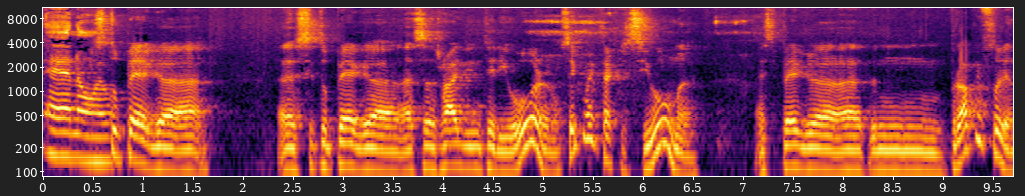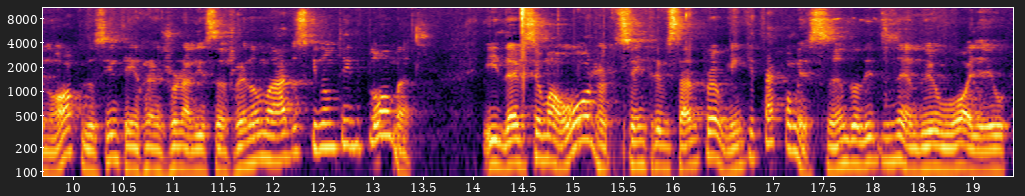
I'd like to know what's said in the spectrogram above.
É, não, Se eu, tu pega. eh, Se tu pega essas rádios do interior, não sei como é que tá Criciúma, mas pega um, próprio Florianópolis, assim, tem jornalistas renomados que não têm diploma. E deve ser uma honra ser entrevistado por alguém que está começando ali dizendo, eu, olha, eu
